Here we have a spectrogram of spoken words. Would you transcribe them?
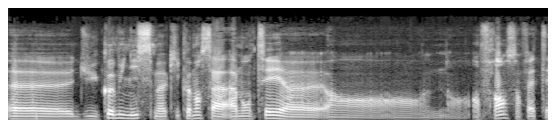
euh, du communisme qui commencent à, monter en, France en fait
